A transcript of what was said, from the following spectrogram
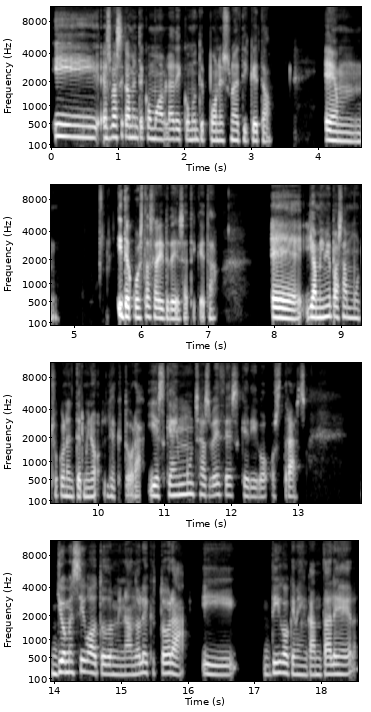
Y es básicamente como habla de cómo te pones una etiqueta em, y te cuesta salir de esa etiqueta. Eh, y a mí me pasa mucho con el término lectora. Y es que hay muchas veces que digo, ostras, yo me sigo autodominando lectora y digo que me encanta leer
